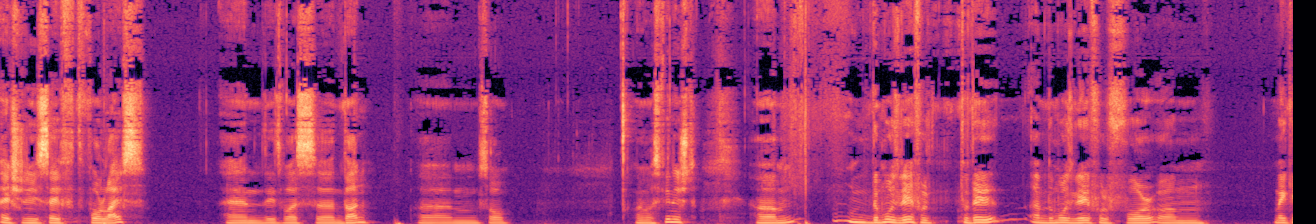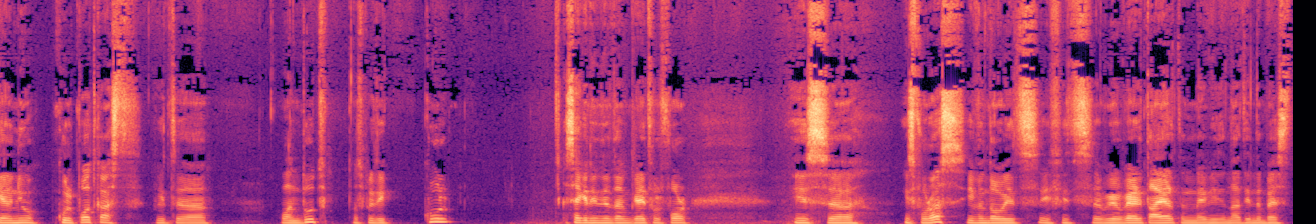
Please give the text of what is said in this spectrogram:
actually saved four lives, and it was uh, done. Um, so when it was finished, um, the most grateful today. I'm the most grateful for um, making a new cool podcast with uh, one dude. It was pretty cool. Second thing that I'm grateful for is uh, is for us, even though it's if it's uh, we are very tired and maybe not in the best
